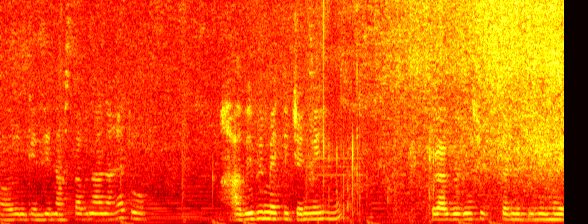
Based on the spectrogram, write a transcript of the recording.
और उनके लिए नाश्ता बनाना है। तो अभी भी मैं किचन में ही हूँ। फ़िलहाल वीडियो शूट करने के लिए मैं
